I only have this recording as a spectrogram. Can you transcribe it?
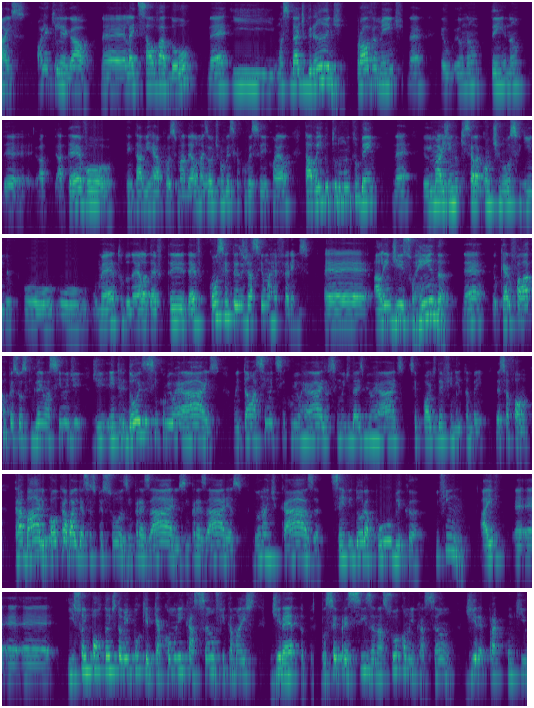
Olha que legal, né? Ela é de Salvador, né? E uma cidade grande, provavelmente, né? Eu, eu não tenho, não, é, até vou tentar me reaproximar dela, mas a última vez que eu conversei com ela, estava indo tudo muito bem, né? Eu imagino que se ela continua seguindo o, o, o método, né, ela deve ter, deve com certeza já ser uma referência. É, além disso, renda, né? Eu quero falar com pessoas que ganham acima de, de entre 2 e 5 mil reais, ou então acima de 5 mil reais, acima de 10 mil reais, você pode definir também dessa forma. Trabalho, qual o trabalho dessas pessoas? Empresários, empresárias, donas de casa, servidora pública, enfim, aí é, é, é, é isso é importante também por quê? Porque a comunicação fica mais direta. Você precisa, na sua comunicação, para com que,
